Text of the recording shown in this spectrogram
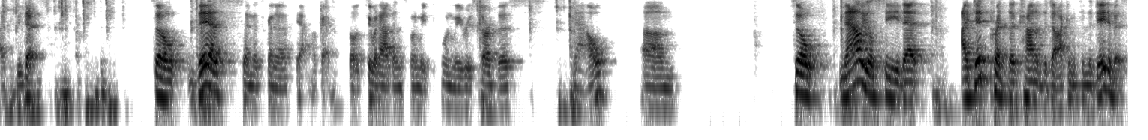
I can do this. So this, and it's gonna, yeah, okay. So let's see what happens when we when we restart this now. Um, so now you'll see that I did print the count of the documents in the database,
